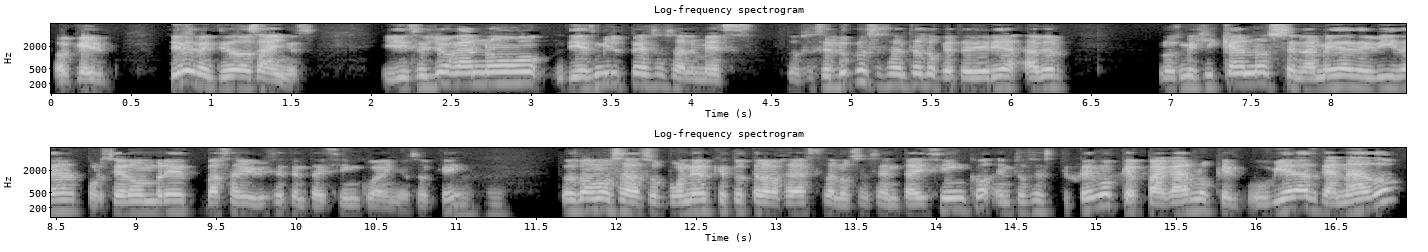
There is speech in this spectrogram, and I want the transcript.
Ok, tienes 22 años y dice, yo gano 10 mil pesos al mes. Entonces, el lucro cesante es lo que te diría, a ver, los mexicanos en la media de vida, por ser hombre, vas a vivir 75 años, ¿ok? Ujú. Entonces vamos a suponer que tú trabajarás hasta los 65, entonces te tengo que pagar lo que hubieras ganado,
